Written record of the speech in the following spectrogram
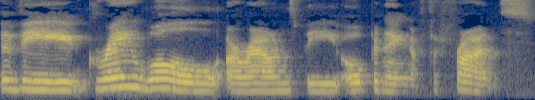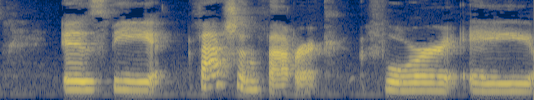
The gray wool around the opening of the front is the fashion fabric for a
